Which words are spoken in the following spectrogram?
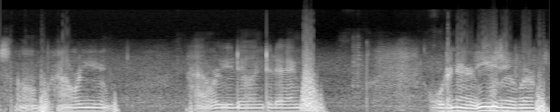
So, how are you? How are you doing today? Ordinary YouTuber.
